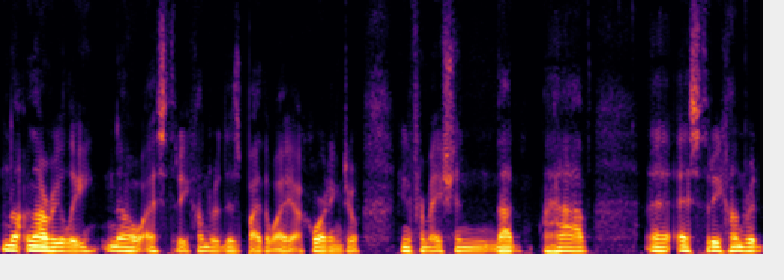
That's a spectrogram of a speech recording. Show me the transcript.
not, not really. No, S300 is, by the way, according to information that I have, uh, S300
